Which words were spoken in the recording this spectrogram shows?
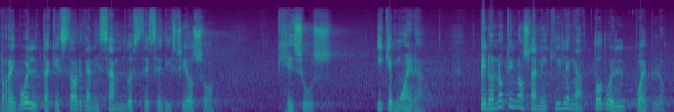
revuelta que está organizando este sedicioso Jesús y que muera, pero no que nos aniquilen a todo el pueblo.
